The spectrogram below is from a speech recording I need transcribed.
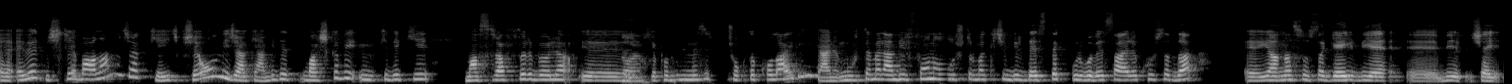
E, evet bir şeye bağlanmayacak ki. Hiçbir şey olmayacak yani. Bir de başka bir ülkedeki masrafları böyle e, yapabilmesi çok da kolay değil. Yani muhtemelen bir fon oluşturmak için bir destek grubu vesaire kursa da e, ya nasıl olsa gay diye e, bir şey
